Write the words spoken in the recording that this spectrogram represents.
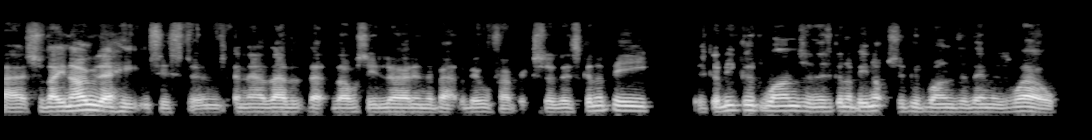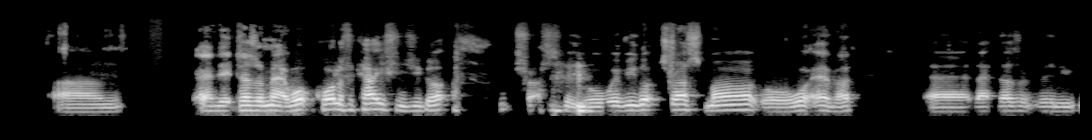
uh, so they know their heating systems, and now they're, they're, obviously learning about the building fabric. So there's going to be there's going to be good ones, and there's going to be not so good ones of them as well. Um, and it doesn't matter what qualifications you got, trust me, or whether you got Trustmark or whatever. Uh, that doesn't really.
